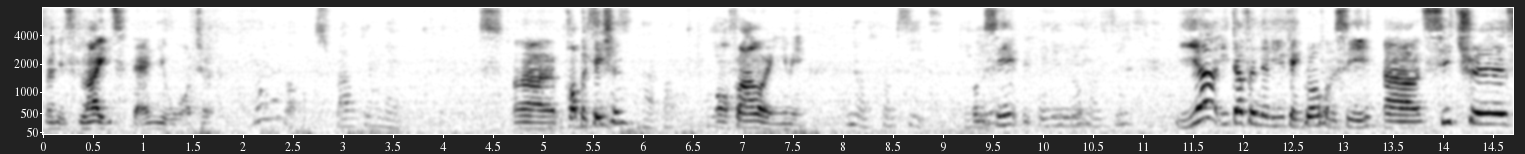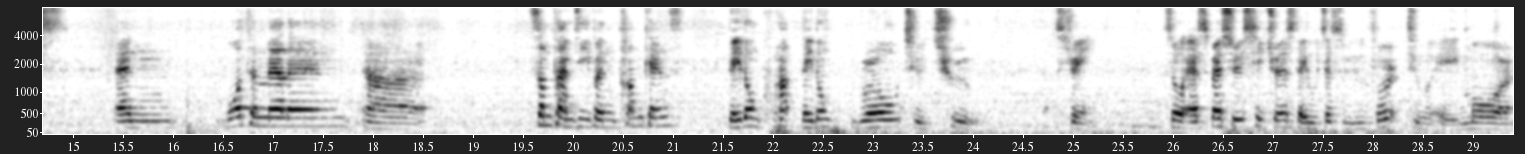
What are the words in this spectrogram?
when it's light, then you water. What about sprouting then? Uh, propagation Uh, or flowering, you mean? No, from seeds. Can From you- seed? Can they grow from seeds? Yeah, it definitely you can grow from seed. Uh, citrus and watermelon, uh, sometimes even pumpkins, they don't they don't grow to true strain. So especially citrus, they will just revert to a more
